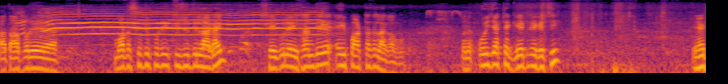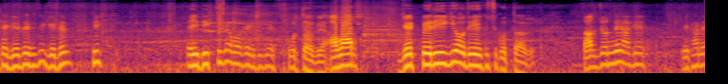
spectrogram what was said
আর তারপরে মটরশুঁটি ফুটি কিছু যদি লাগাই, সেগুলো এখান দিয়ে এই পাটটাতে লাগাবো। মানে ওই যে একটা গেট রেখেছি। একটা গেট রেখেছি গেটের ঠিক এই দিক থেকে আমাকে এইদিকে করতে হবে। আবার গেট পেরিয়ে গিয়ে ওদিকে কিছু করতে হবে। তার জন্যে আগে এখানে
